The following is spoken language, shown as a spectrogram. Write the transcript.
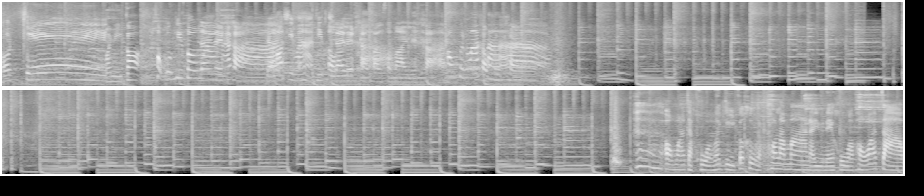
โอเคบ วันนี้ก็ขอบคุณพี่ส้มมากได้เลยนะค่ะ เดี๋ยวเราชิมอาหารที่โต๊ะได้เลยค่ะ ตามสบายเลยค่ะ ขอบคุณมากขอบคุณค่ะ ออกมาจากครัวเมื่อกี้ก็คือแบบทรมานอะอยู่ในครัว เพราะว่าจาม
